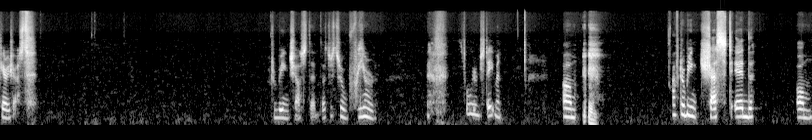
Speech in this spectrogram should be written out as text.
carry chest. After being chested. That's just so weird. it's a weird statement. Um, after being chested, um,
